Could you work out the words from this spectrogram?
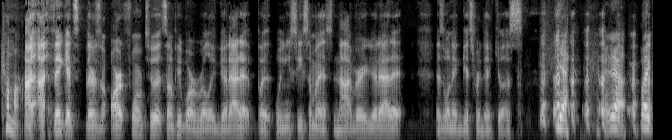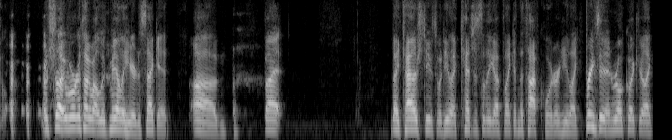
come on. I, I think it's there's an art form to it. Some people are really good at it, but when you see somebody that's not very good at it, is when it gets ridiculous. yeah, yeah. Like, which like we're gonna talk about Luke Maile here in a second. Um, but like Tyler Stevens, when he like catches something up like in the top quarter and he like brings it in real quick, you're like,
